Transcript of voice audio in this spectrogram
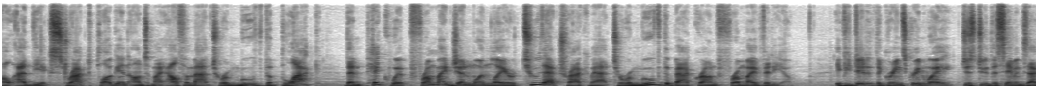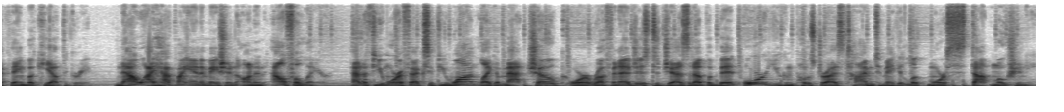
I'll add the extract plugin onto my alpha matte to remove the black, then pick whip from my Gen 1 layer to that track matte to remove the background from my video. If you did it the green screen way, just do the same exact thing but key out the green. Now I have my animation on an alpha layer. Add a few more effects if you want, like a matte choke or a roughen edges to jazz it up a bit, or you can posterize time to make it look more stop motion-y.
